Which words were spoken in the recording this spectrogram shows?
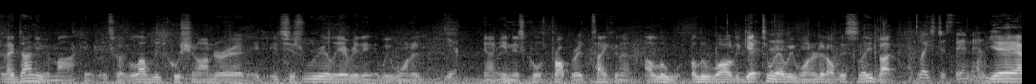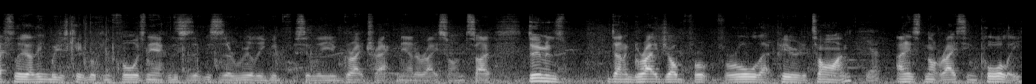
they don't even mark it. It's got a lovely cushion under it. it it's just really everything that we wanted Yeah. you know, in this course proper. It's taken a, a, little, a little while to get to where we wanted it, obviously, but At least it's there now. yeah, absolutely. I think we just keep looking forwards now because this is a, this is a really good facility, a great track now to race on. So, Doomben's done a great job for, for all that period of time, Yep. and it's not racing poorly.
